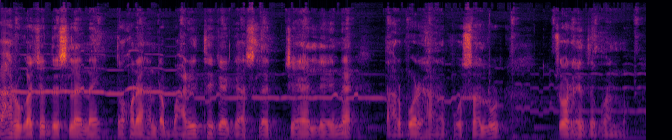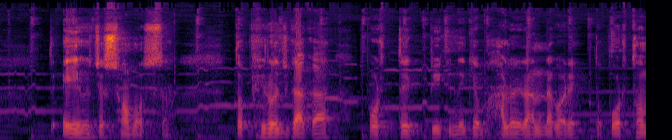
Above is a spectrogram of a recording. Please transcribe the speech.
কারও কাছে দেশলাই নাই, তখন এখানটা বাড়ি থেকে গ্যাস লাইট চেহার লেয় না তারপরে হারা পোষালুর চড়াইতে পারল। তো এই হচ্ছে সমস্যা। তো ফিরোজ কাকা প্রত্যেক পিকনিকে ভালোই রান্না করে, তো প্রথম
